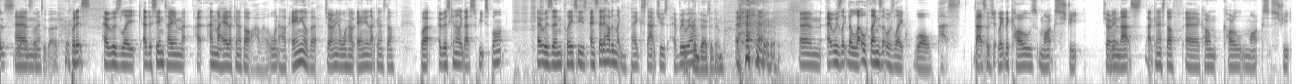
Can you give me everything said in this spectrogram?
it's, yeah, it's Um, not too bad. but it's it was like at the same time I, in my head I kind of thought, oh well, it won't have any of it. Do you know what I mean? It won't have any of that kind of stuff. But it was kind of like that sweet spot. It was in places instead of having like big statues everywhere. We've converted him. um, it was like the little things that was like, whoa, that's that's so Yeah. shit. Like the Karl Marx Street. Do you know what I mean? That's that kind of stuff. Uh, Karl Karl Marx Street.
